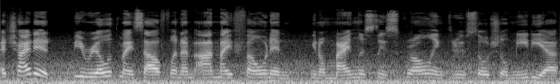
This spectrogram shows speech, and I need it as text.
I try to be real with myself when i'm on my phone and you know mindlessly scrolling through social media.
